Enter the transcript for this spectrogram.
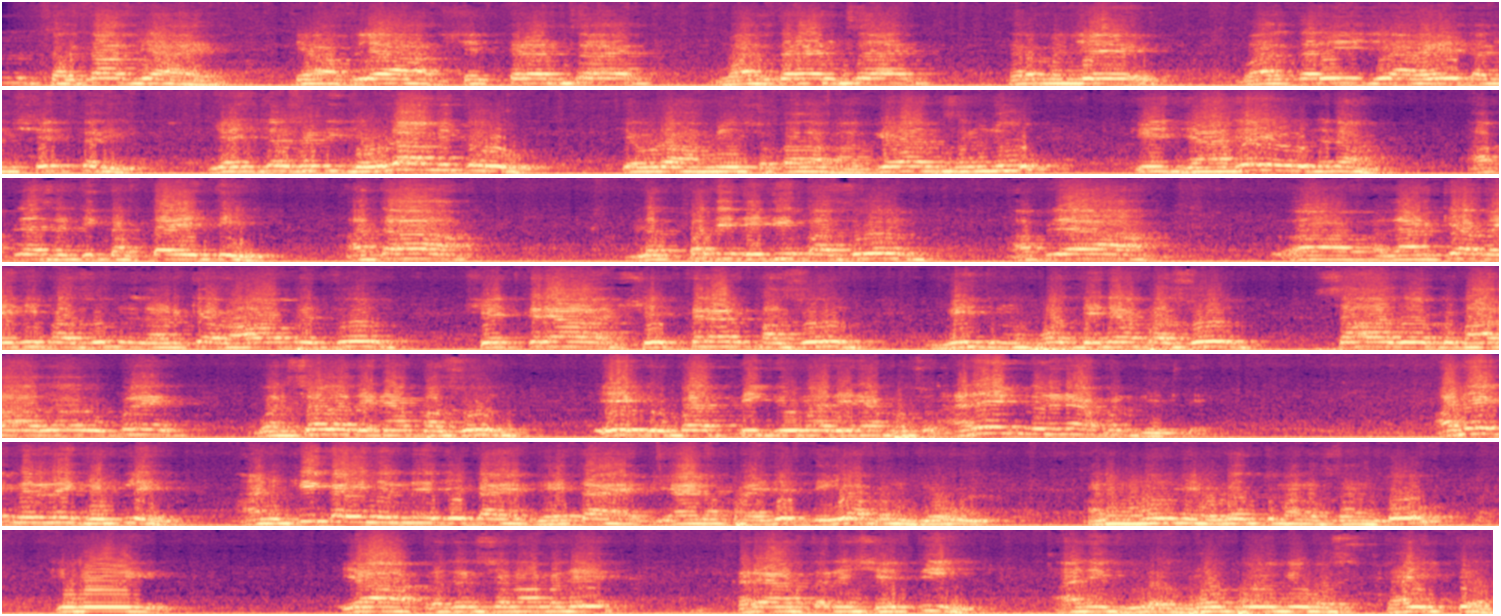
सरकार जे आहे ते आपल्या शेतकऱ्यांचं आहे वारकऱ्यांचं आहे. खरं म्हणजे वारकरी जे आहेत आणि शेतकरी यांच्यासाठी जेवढं आम्ही करू तेवढं आम्ही स्वतःला भाग्यवान समजू की ज्या ज्या योजना आपल्यासाठी करता येतील. आता लखपती दिदीपासून आपल्या लाडक्या बहिणीपासून लाडक्या भावापासून शेतकऱ्या शेतकऱ्यांपासून वीज मोफत देण्यापासून सहा हजार बारा हजार रुपये वर्षाला देण्यापासून एक रुपयात पीक विमा देण्यापासून अनेक निर्णय आपण घेतले. अनेक निर्णय घेतले. आणखी काही निर्णय जे काय घेत यायला पाहिजे तेही आपण घेऊ. आणि म्हणून मी एवढंच तुम्हाला सांगतो की या प्रदर्शनामध्ये खऱ्या अर्थाने शेती आणि गृहोपयोगी साहित्य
